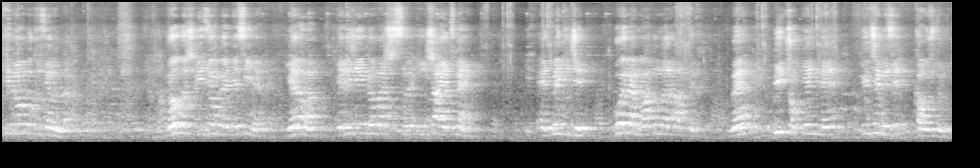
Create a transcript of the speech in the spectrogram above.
2019 yılında Yolbaşı Vizyon Belgesi'yle yer alan geleceğin yolbaşısını inşa etme, etmek için bu önemli adımları attık ve birçok yeniliğe ülkemizi kavuşturduk.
